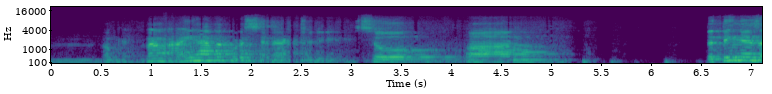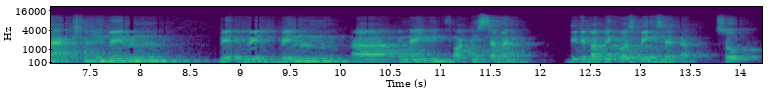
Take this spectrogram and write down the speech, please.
Um, okay, ma'am, I have a question actually. So um, the thing is actually when when when, uh, in 1947 the republic was being set up. So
